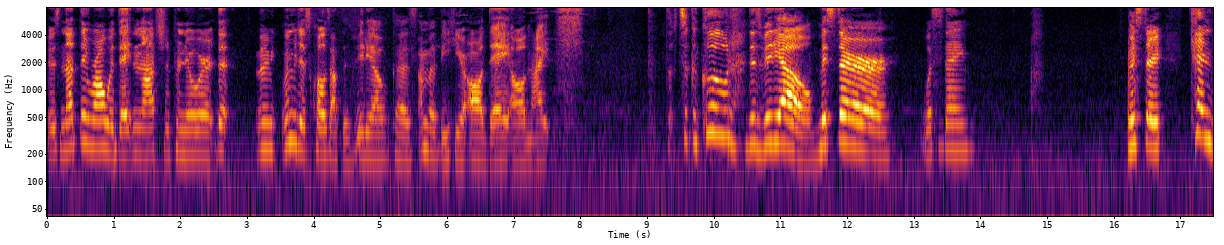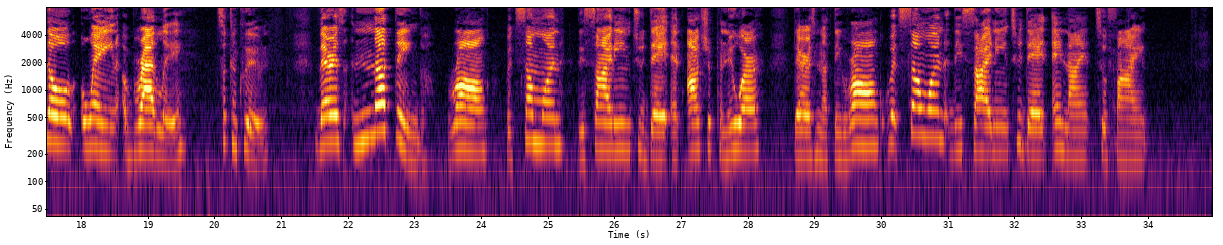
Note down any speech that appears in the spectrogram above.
There's nothing wrong with dating an entrepreneur. The, let, me, let me just close out this video because I'm going to be here all day, all night. To, to conclude this video, Mr. What's his name? Mr. Kendall Wayne Bradley. To conclude, there is nothing wrong with someone deciding to date an entrepreneur there is nothing wrong with someone deciding to date a 9 to 5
